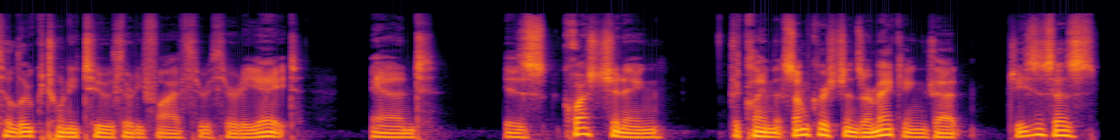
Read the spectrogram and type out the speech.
to Luke 22, 35 through 38, and is questioning the claim that some Christians are making that Jesus says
